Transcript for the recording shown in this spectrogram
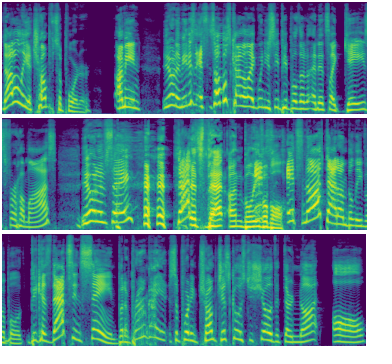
not only a Trump supporter. I mean, you know what I mean? It's, it's, almost kind of like when you see people that, and it's like gays for Hamas. You know what I'm saying? That's, it's that unbelievable. It's, it's, not that unbelievable because that's insane. But a brown guy supporting Trump just goes to show that they're not all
